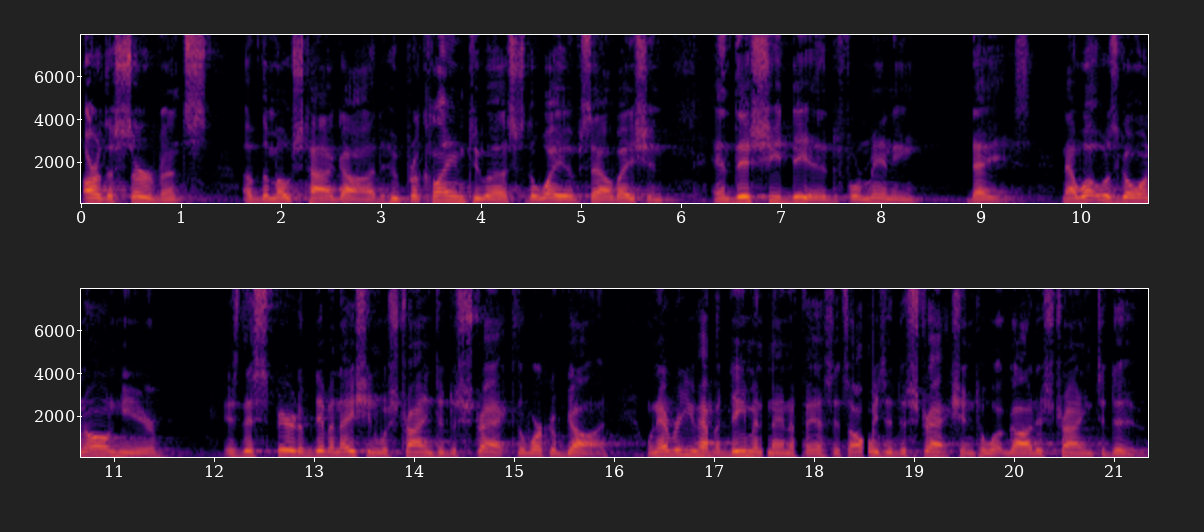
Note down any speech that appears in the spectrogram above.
are the servants of the Most High God who proclaim to us the way of salvation. And this she did for many days. Now, what was going on here is this spirit of divination was trying to distract the work of God. Whenever you have a demon manifest, it's always a distraction to what God is trying to do.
